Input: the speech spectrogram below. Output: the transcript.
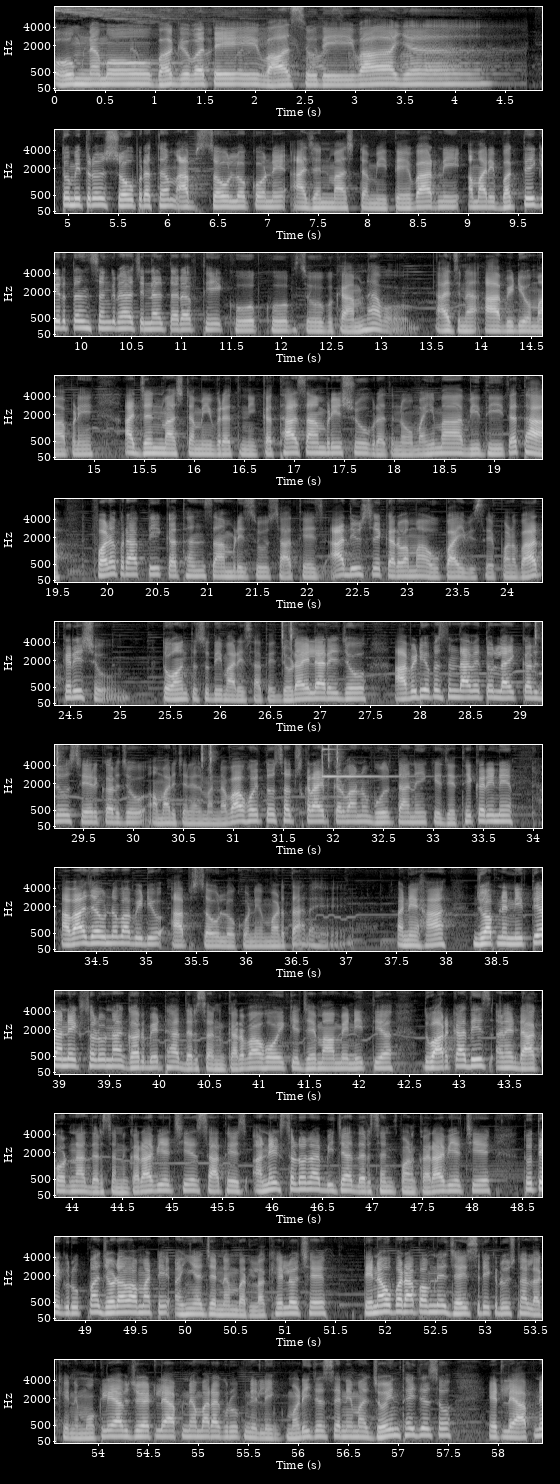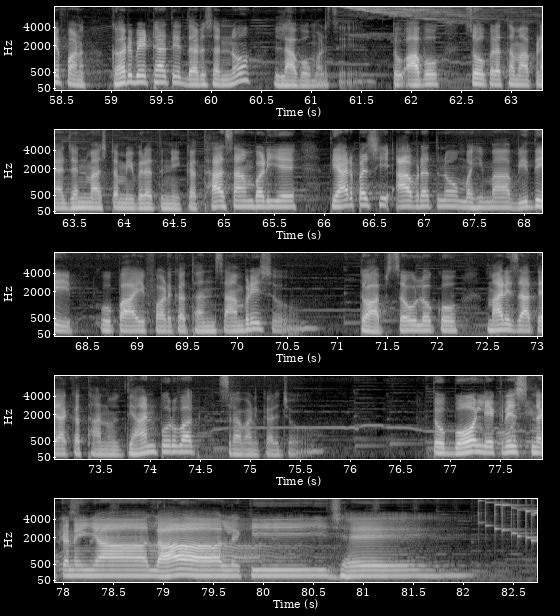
ઓમ નમો ભગવતે વાસુદેવાય. તો મિત્રો સૌ પ્રથમ આપ સૌ લોકોને આ જન્માષ્ટમી તહેવારની અમારી ભક્તિ કીર્તન સંગ્રહ ચેનલ તરફથી ખૂબ ખૂબ શુભકામનાઓ. આજના આ વિડીયોમાં આપણે આ જન્માષ્ટમી વ્રતની કથા સાંભળીશું, વ્રતનો મહિમા, વિધિ તથા ફળ પ્રાપ્તિ કથન સાંભળીશું. સાથે જ આ દિવસે કરવામાં ઉપાય વિશે પણ વાત કરીશું. તો અંત સુધી મારી સાથે જોડાયેલા રહેજો. આ વીડિયો પસંદ આવે તો લાઇક કરજો, શેર કરજો. અમારી ચેનલમાં નવા હોય તો સબસ્ક્રાઈબ કરવાનું ભૂલતા નહીં કે જેથી કરીને આવા જ અવનવા વીડિયો આપ સૌ લોકોને મળતા રહે. અને હા, જો આપને નિત્ય અનેક સ્થળોના ઘર બેઠા દર્શન કરવા હોય કે જેમાં અમે નિત્ય દ્વારકાધીશ અને ડાકોરના દર્શન કરાવીએ છીએ, સાથે જ અનેક સ્થળોના બીજા દર્શન પણ કરાવીએ છીએ, તો તે ગ્રુપમાં જોડાવા માટે અહીંયા જે નંબર લખેલો છે તેના ઉપર આપ અમને જય શ્રી કૃષ્ણ લખીને મોકલી આપજો, એટલે આપને અમારા ગ્રુપની લિંક મળી જશે અને એમાં જોઈન થઈ જશો, એટલે આપને પણ ઘર બેઠા તે દર્શનનો લાભો મળશે. તો આવો સૌ પ્રથમ આપણે આ જન્માષ્ટમી વ્રતની કથા સાંભળીએ, ત્યાર પછી આ વ્રતનો મહિમા વિધિ, ઉપાય, ફળકથન સાંભળીશું. તો આપ સૌ લોકો મારી સાથે આ કથાનું ધ્યાનપૂર્વક શ્રવણ કરજો. તો બોલે કૃષ્ણ કનૈયા, લાલ કી જય.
